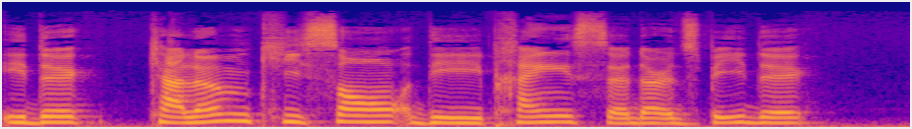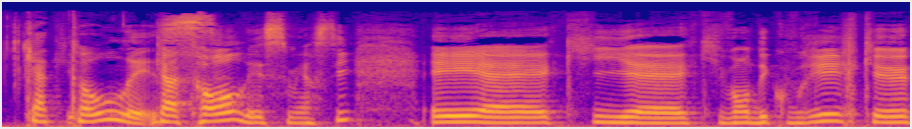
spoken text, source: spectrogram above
et de Callum qui sont des princes du pays de Catolis. Catolis, merci, et euh, qui euh, qui vont découvrir que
